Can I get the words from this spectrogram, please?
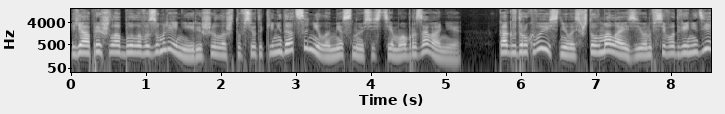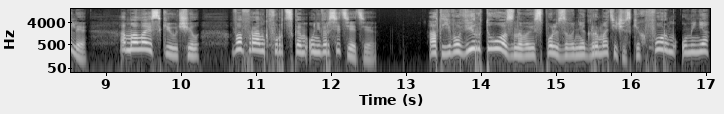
Я пришла было в изумление и решила, что все-таки недооценила местную систему образования. Как вдруг выяснилось, что в Малайзии он всего две недели, а малайский учил во Франкфуртском университете. От его виртуозного использования грамматических форм у меня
